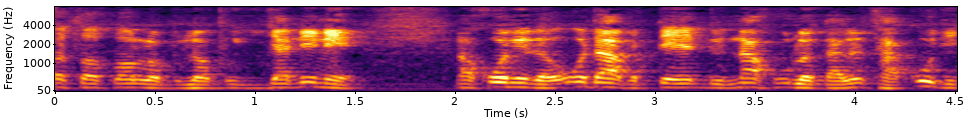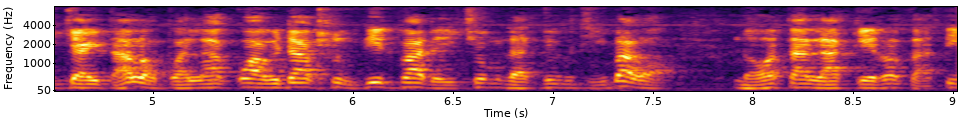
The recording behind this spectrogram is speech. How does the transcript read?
အသောသောလော်ဘလော်ပူရနေနေ အခုနေတော့ဩဒါပတဲဒနာဟူလောတာလေသာကိုကြိုက်တာလောပါလာကွာဝဒါခလုတိဖာတွေချုံတာတူတီပါလောနော်တာလာကေရောတာတိ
